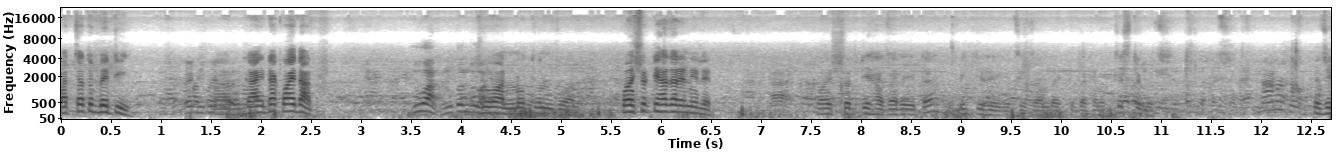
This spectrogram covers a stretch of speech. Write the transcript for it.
বাচ্চা তো বেটি। আর গাড়িটা কয় দাঁত? জুয়ান নতুন জোয়ান নতুন জোয়ান। পঁয়ষট্টি হাজারে নিলেন। পঁয়ষট্টি হাজারে এটা বিক্রি হয়ে গেছে যে আমরা একটু দেখানোর চেষ্টা করছি। এই যে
